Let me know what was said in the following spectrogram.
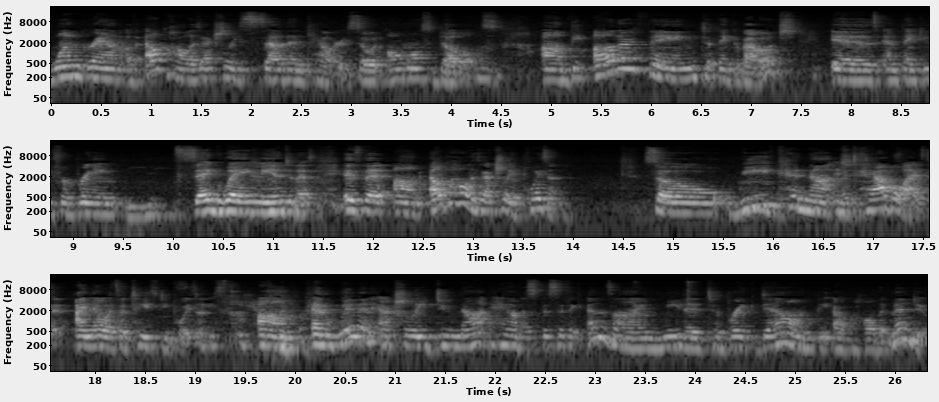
one gram of alcohol is actually seven calories, so it almost doubles. Um, the other thing to think about is, and thank you for bringing, segueing me into this, is that um, alcohol is actually a poison. So we cannot metabolize it. I know it's a tasty poison. Um, and women actually do not have a specific enzyme needed to break down the alcohol that men do.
